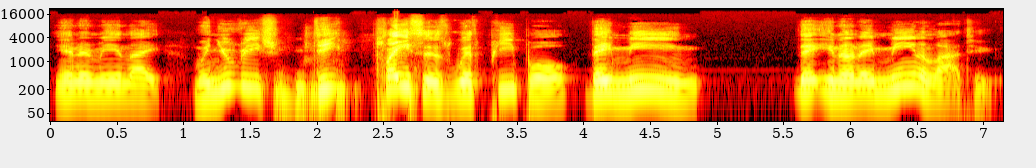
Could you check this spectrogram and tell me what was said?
You know what I mean? Like when you reach deep places with people, they mean they you know they mean a lot to you,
